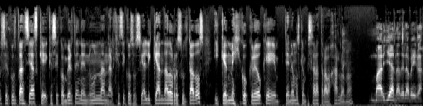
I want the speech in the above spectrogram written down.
circunstancias que, que se convierten en un analgésico social y que han dado resultados y que en México creo que tenemos que empezar a trabajarlo, ¿no? Mariana de la Vega.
